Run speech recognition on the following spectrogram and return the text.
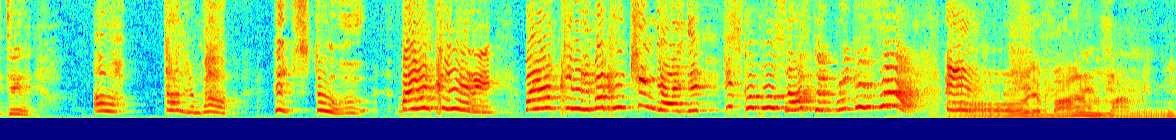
Hazretleri. Ah tanrım Bob. Stu. Bayan Clary. Bayan Clary bakın kim geldi. Piskopos Rafton Brikasar. Ee, öyle bağırma Mini.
